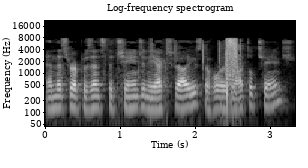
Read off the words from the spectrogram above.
and this represents the change in the x values, the horizontal change.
